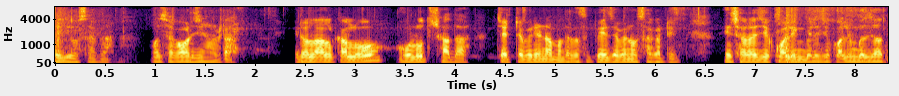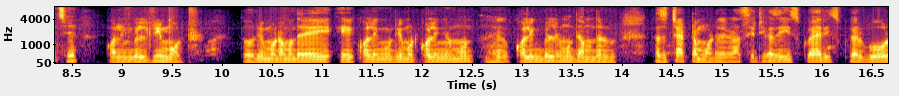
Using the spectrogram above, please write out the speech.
এই যে ওসাকা ওসাকা অরিজিনালটা এটা লাল, কালো, হলুদ, সাদা। চারটা ভেরিয়েন্ট আমাদের কাছে পেয়ে যাবেন ওসাকা টিপ এছাড়া যে কলিং বেল যে কলিং বেল যাচ্ছে কলিং বেল রিমোট তো রিমোট আমাদের এই এই কলিং রিমোট কলিং এর মধ্যে কলিং বেলের মধ্যে আমাদের কাছে চারটা মডেলের আছে, ঠিক আছে? স্কোয়ার স্কোয়ার গোল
